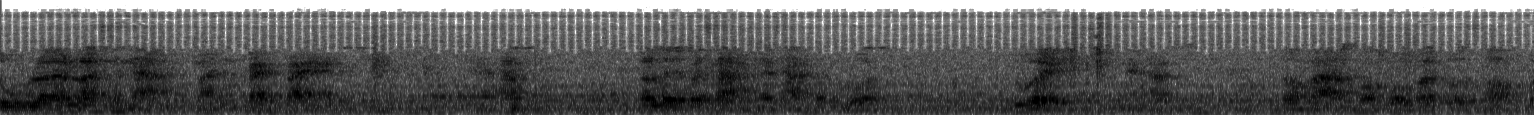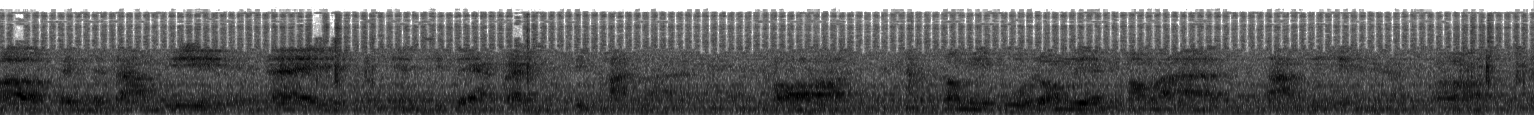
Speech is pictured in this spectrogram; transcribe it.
ดูแล้วลักษณะมันแปลกๆนะครับ ก็เลยประสานกับทางตำรวจด้วยนะครับ ก็มาปรากฏว่าตรวจสอบก็เป็นไปตามที่ได้เรียนชี้แจงไปที่ผ่านมาพอก็มีผู้ร้องเรียนเข้ามาตามที่เห็นนะครับก็ไป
